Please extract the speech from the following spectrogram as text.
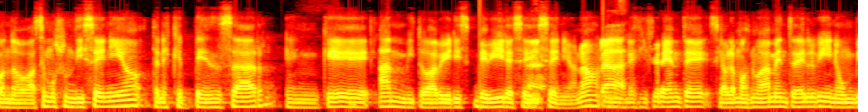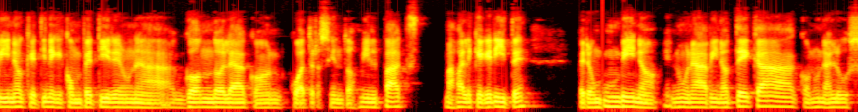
Cuando hacemos un diseño, tenés que pensar en qué ámbito va a vivir, ese diseño, ¿no? Es diferente si hablamos nuevamente del vino, un vino que tiene que competir en una góndola con 400.000 packs, más vale que grite, pero un vino en una vinoteca con una luz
